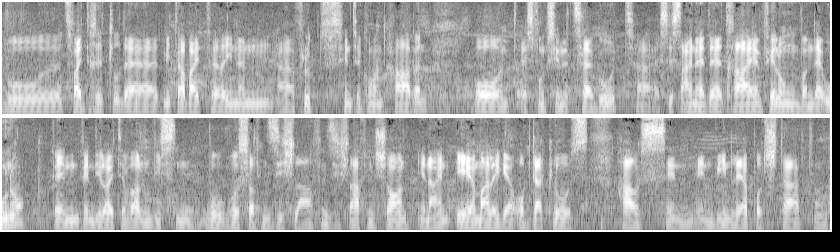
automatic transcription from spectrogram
wo zwei Drittel der Mitarbeiterinnen äh, Fluchthintergrund haben und es funktioniert sehr gut. Es ist eine der drei Empfehlungen von der UNO. Wenn, wenn die Leute wollen wissen, wo, wo sollten sie schlafen, sie schlafen schon in ein ehemaliges Obdachloshaus in, in Wien-Leopoldstadt und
